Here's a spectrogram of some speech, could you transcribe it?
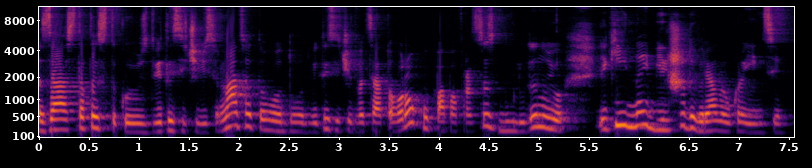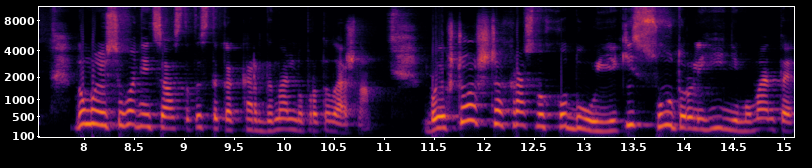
За статистикою з 2018 до 2020 року папа Франциск був людиною, якій найбільше довіряли українці. Думаю, сьогодні ця статистика кардинально протилежна. Бо якщо ще хресну ходу і якісь суто релігійні моменти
